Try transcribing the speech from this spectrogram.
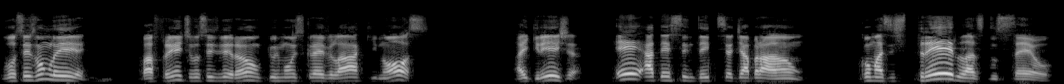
vocês vão ler para frente, vocês verão que o irmão escreve lá que nós, a igreja, é a descendência de Abraão, como as estrelas do céu.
